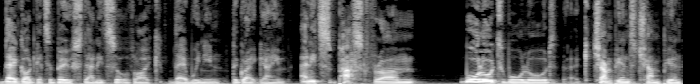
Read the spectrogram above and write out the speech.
their god gets a boost, and it's sort of like they're winning the great game, and it's passed from warlord to warlord, champion to champion,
